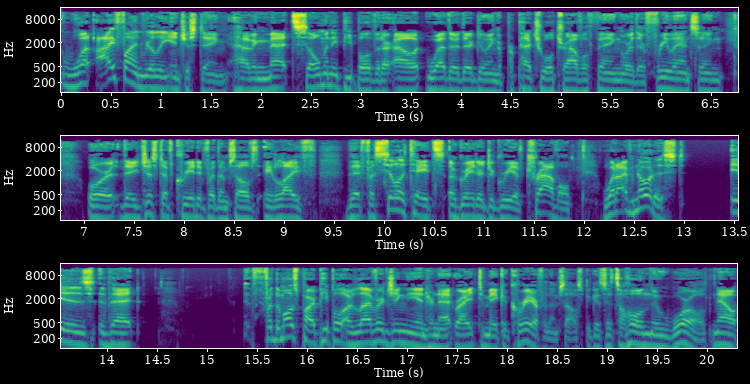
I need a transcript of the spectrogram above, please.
what I find really interesting, having met so many people that are out, whether they're doing a perpetual travel thing or they're freelancing or they just have created for themselves a life that facilitates a greater degree of travel, what I've noticed is that for the most part, people are leveraging the internet, right, to make a career for themselves because it's a whole new world. Now,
